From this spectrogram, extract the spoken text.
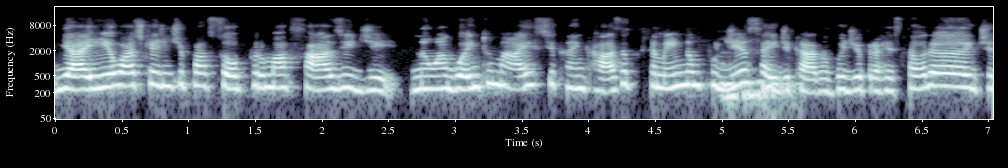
E aí eu acho que a gente passou por uma fase de não aguento mais ficar em casa, porque também não podia sair de casa, não podia ir para restaurante,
